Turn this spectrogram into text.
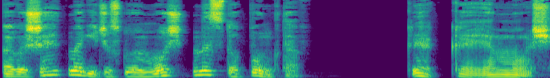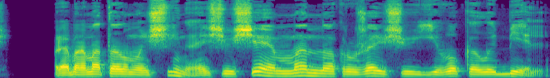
Повышает магическую мощь на 100 пунктов. «Какая мощь!» – пробормотал мужчина, ощущая манну, окружающую его колыбель.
